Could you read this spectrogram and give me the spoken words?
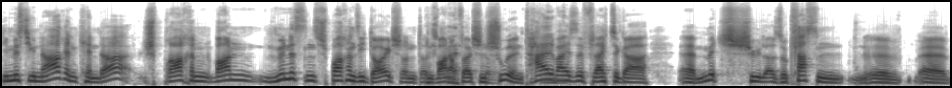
die Missionarenkinder sprachen waren mindestens sprachen sie Deutsch und, und waren auf deutschen so. Schulen teilweise vielleicht sogar äh, Mitschüler also Klassen äh, äh,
